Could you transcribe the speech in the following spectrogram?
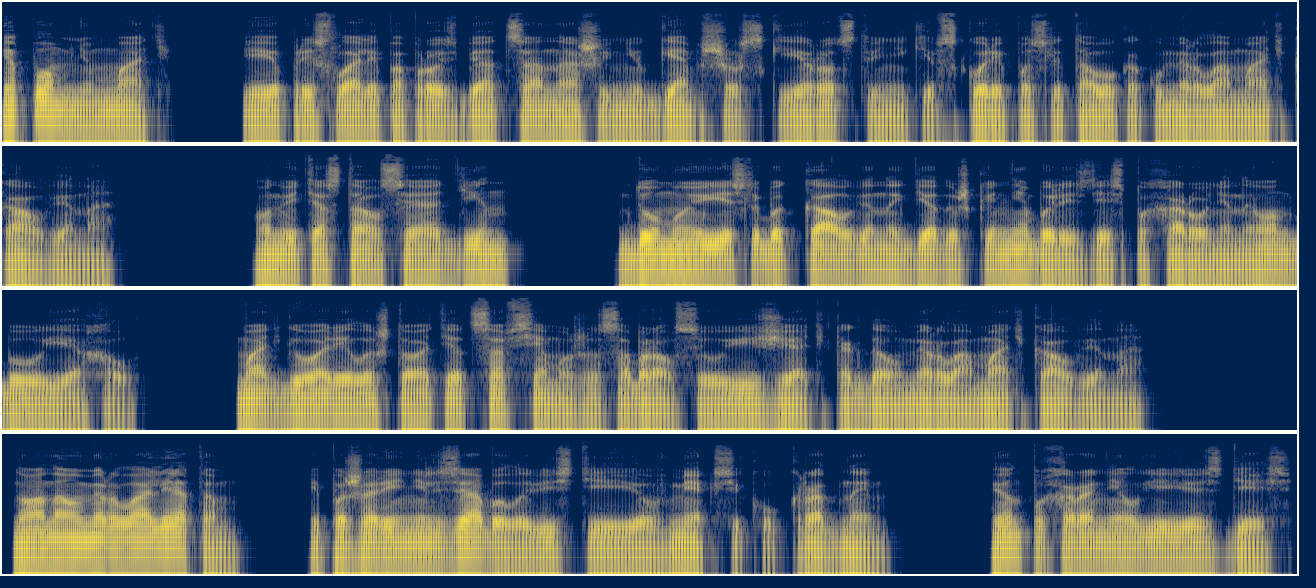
Я помню мать. Ее прислали по просьбе отца наши нью-гэмпширские родственники вскоре после того, как умерла мать Калвина. Он ведь остался один. Думаю, если бы Калвин и дедушка не были здесь похоронены, он бы уехал. Мать говорила, что отец совсем уже собрался уезжать, когда умерла мать Калвина. Но она умерла летом, и по жаре нельзя было везти ее в Мексику к родным. И он похоронил ее здесь.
